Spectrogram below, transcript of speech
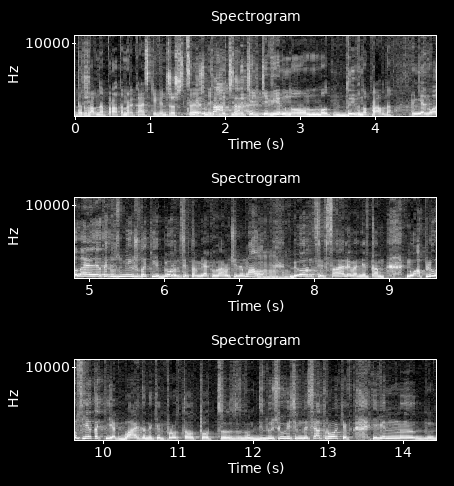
державний апарат американський, він же ж це Ні, ж ну не, так, не, не так. тільки він, ну дивно, правда? Ні, ну але я так розумію, що таких Бьорнсів там, м'яко кажучи, немало. Бьорнсів, Саліванів там. Ну а плюс є такі, як Байден, яким просто от, от ну, дідусю 80 років, і він е,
